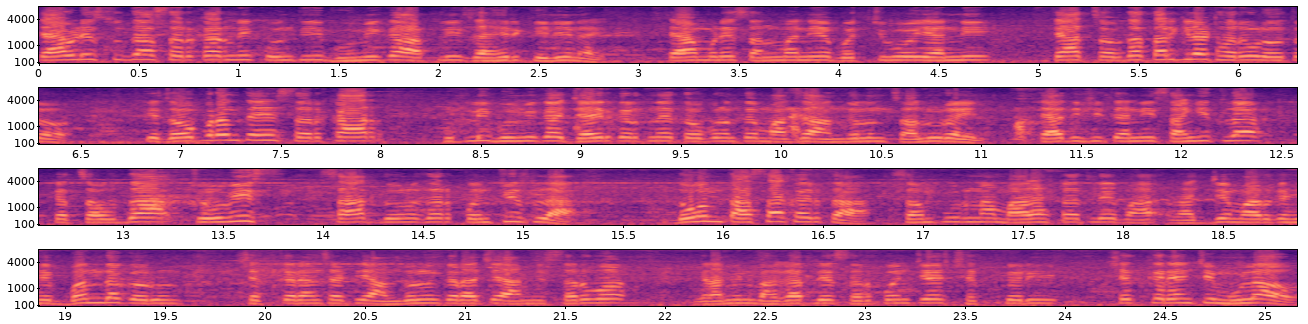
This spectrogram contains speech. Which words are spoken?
त्यावेळीसुद्धा सरकारने कोणतीही भूमिका आपली जाहीर केली नाही. त्यामुळे सन्माननीय बच्चूभाऊ यांनी त्या चौदा तारखेला ठरवलं होतं की जोपर्यंत हे सरकार कुठली भूमिका जाहीर करत नाही तोपर्यंत माझं आंदोलन चालू राहील. त्या दिवशी त्यांनी सांगितलं की चौदा चोवीस सात दोन हजार पंचवीसला दोन तासाकरता संपूर्ण महाराष्ट्रातले मा राज्यमार्ग हे बंद करून शेतकऱ्यांसाठी आंदोलन करायचे. आम्ही सर्व ग्रामीण भागातले सरपंच शेतकरी शेतकऱ्यांची मुलं आहो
